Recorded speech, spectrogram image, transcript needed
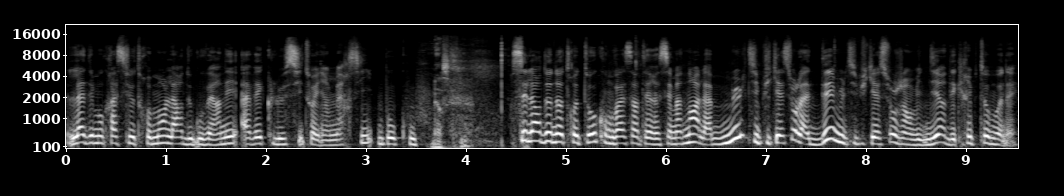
La démocratie autrement, l'art de gouverner avec le citoyen. Merci beaucoup. Merci. C'est l'heure de notre talk. On va s'intéresser maintenant à la multiplication, la démultiplication, j'ai envie de dire, des crypto-monnaies.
